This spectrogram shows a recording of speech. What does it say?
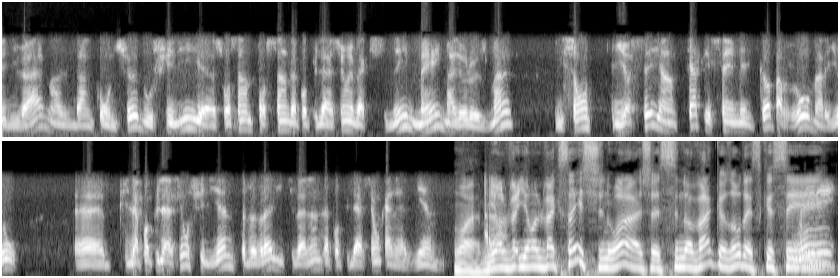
l'hiver, dans, dans le cône sud. Au Chili, euh, 60% de la population est vaccinée, mais malheureusement, ils sont, il oscille entre 4 et 5 000 cas par jour, Mario. Euh, puis la population chilienne, c'est à peu près l'équivalent de la population canadienne. Ouais. Mais ils ont, le, ils ont le vaccin chinois, euh, Sinovac, eux autres. Est-ce que c'est... Mais,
